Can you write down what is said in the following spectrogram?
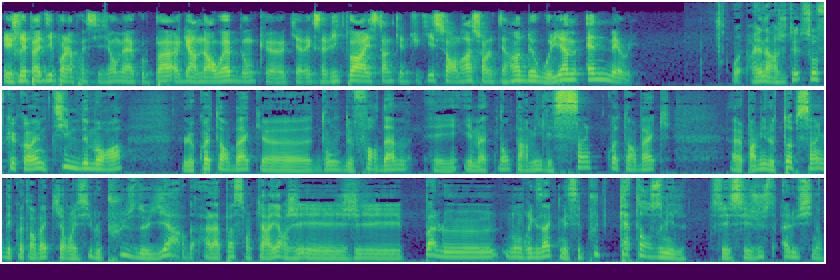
Et je l'ai pas dit pour la précision, mais à coup pas, Garner Webb, donc, euh, qui avec sa victoire à Eastern Kentucky, se rendra sur le terrain de William and Mary. Rien à rajouter, sauf que quand même, Tim Demora, le quarterback euh, donc de Fordham, est, est, maintenant parmi les 5 quarterbacks, parmi le top 5 des quarterbacks qui ont réussi le plus de yards à la passe en carrière. J'ai pas le nombre exact, mais c'est plus de 14 000. C'est juste hallucinant.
